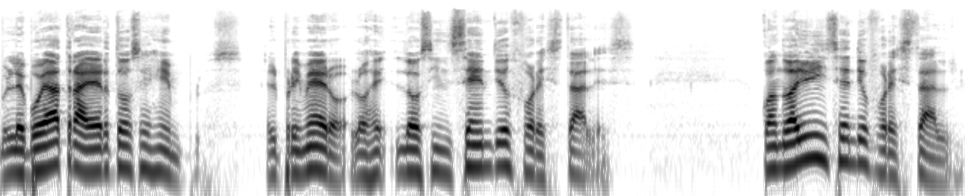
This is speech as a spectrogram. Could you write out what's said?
Les voy a traer dos ejemplos. El primero, los, los incendios forestales. Cuando hay un incendio forestal,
